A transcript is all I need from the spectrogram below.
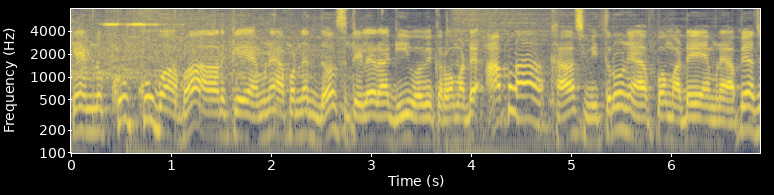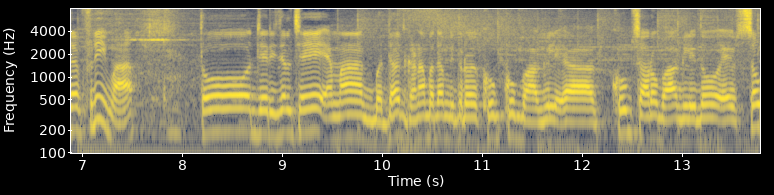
કે એમનો ખૂબ ખૂબ આભાર કે એમણે આપણને દસ ટેલર આ ગીવ હવે કરવા માટે આપણા ખાસ મિત્રોને આપવા માટે એમણે આપ્યા છે. ફ્રીમાં તો જે રિઝલ્ટ છે, એમાં બધા જ ઘણા બધા મિત્રોએ ખૂબ ખૂબ ભાગ ખૂબ સારો ભાગ લીધો. એ સૌ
